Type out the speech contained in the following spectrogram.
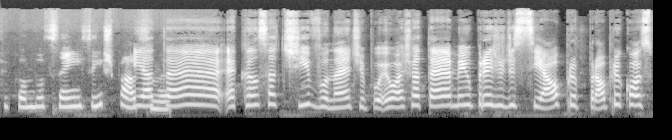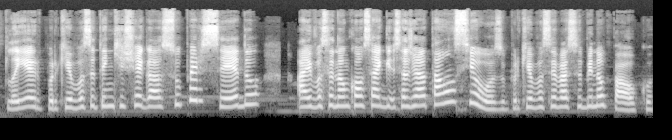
ficando sem, sem espaço. E né? até é cansativo, né? Tipo, eu acho até meio prejudicial pro próprio cosplayer, porque você tem que chegar super cedo, aí você não consegue. Você já tá ansioso, porque você vai subir no palco.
